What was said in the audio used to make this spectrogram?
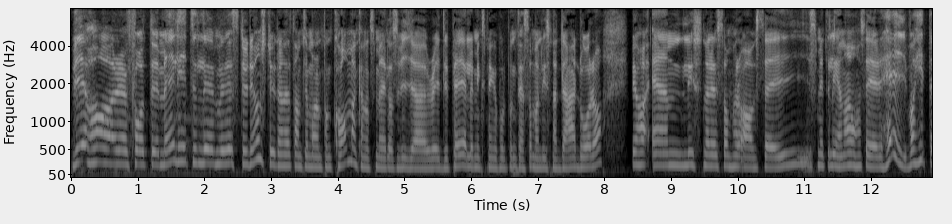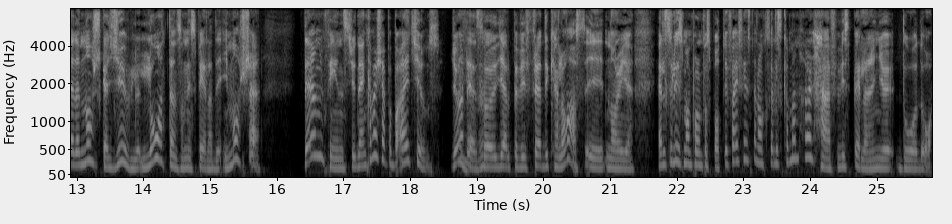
Vi har fått mejl hit till studion, studion.antligenmorgon.com. Man kan också mejla oss via radioplay eller mixmegapol.se om man lyssnar där. Då, då Vi har en lyssnare som hör av sig som heter Lena och hon säger Hej, vad hittade den norska jullåten som ni spelade i morse? Den finns ju, den kan man köpa på iTunes. Gör det så hjälper vi Freddy Kalas i Norge. Eller så lyssnar man på den på Spotify finns den också. Eller så kan man höra den här för vi spelar den ju då och då.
